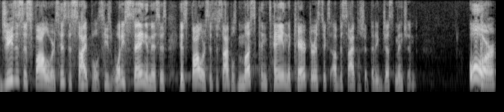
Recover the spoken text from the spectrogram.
Jesus' followers, his disciples, he's, what he's saying in this is his followers, his disciples, must contain the characteristics of discipleship that he just mentioned, or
